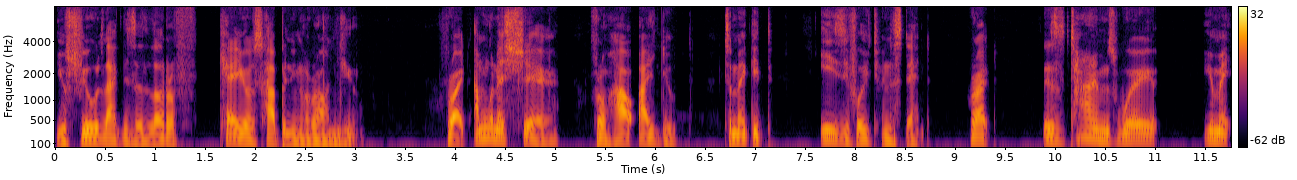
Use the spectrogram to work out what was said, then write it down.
you feel like there's a lot of chaos happening around you. Right, I'm going to share from how I do to make it easy for you to understand. Right, there's times where you may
